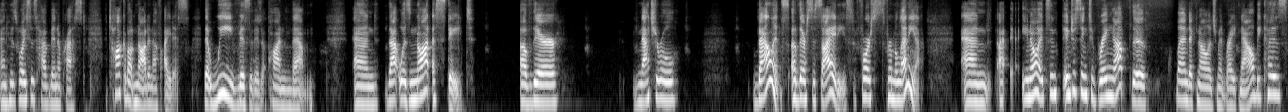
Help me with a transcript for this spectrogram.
and whose voices have been oppressed. Talk about not enough itis that we visited upon them. And that was not a state of their natural balance of their societies for, for millennia. and I, you know it's in, interesting to bring up the land acknowledgement right now because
